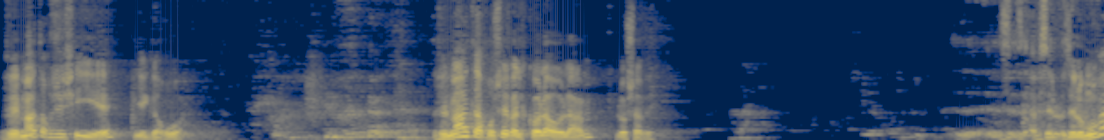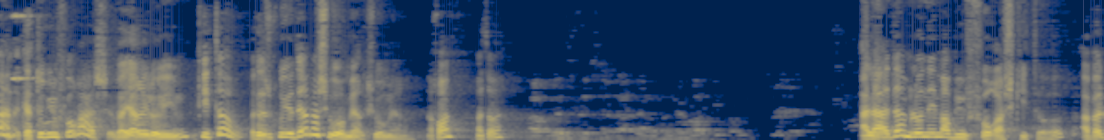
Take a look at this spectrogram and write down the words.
ומה אתה חושב שיהיה? יהיה גרוע. ומה אתה חושב על כל העולם? לא שווה. זה, זה, זה, זה לא מובן, כתוב במפורש, וירא אלוהים כי טוב, הקדוש ברוך הוא יודע מה שהוא אומר כשהוא אומר, נכון? מה אתה אומר? על האדם לא נאמר במפורש כי טוב, אבל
